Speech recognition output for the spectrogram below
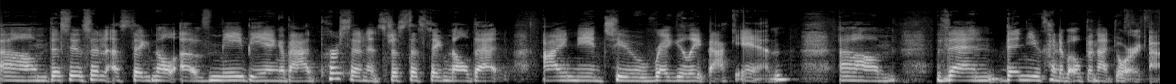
Um, this isn't a signal of me being a bad person. It's just a signal that I need to regulate back in. Um, then then you kind of open that door again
